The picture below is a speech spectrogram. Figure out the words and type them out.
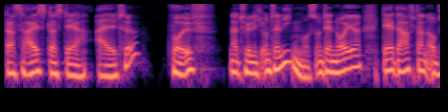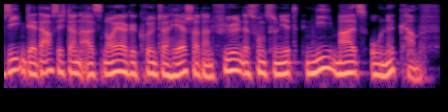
das heißt, dass der alte Wolf natürlich unterliegen muss. Und der Neue, der darf dann obsiegen, der darf sich dann als neuer gekrönter Herrscher dann fühlen. Das funktioniert niemals ohne Kampf.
